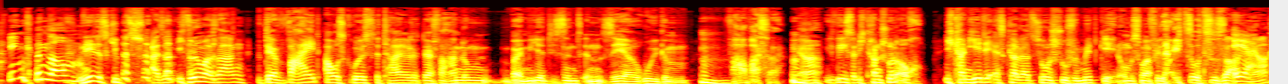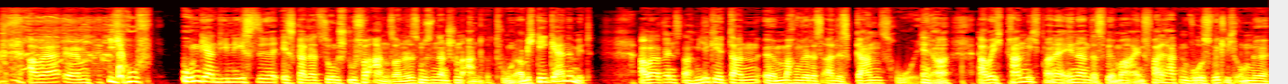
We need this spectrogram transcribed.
eingenommen. Nee, das gibt's. Also ich würde mal sagen, der weitaus größte Teil der Verhandlungen bei mir, die sind in sehr ruhigem mhm. Fahrwasser. Mhm. Ja, wie gesagt, ich kann schon auch ich kann jede Eskalationsstufe mitgehen, um es mal vielleicht so zu sagen. Ja. ja. Aber ähm, ich rufe ungern die nächste Eskalationsstufe an, sondern das müssen dann schon andere tun. Aber ich gehe gerne mit. Aber wenn es nach mir geht, dann äh, machen wir das alles ganz ruhig. Ja. ja. Aber ich kann mich dran erinnern, dass wir mal einen Fall hatten, wo es wirklich um eine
